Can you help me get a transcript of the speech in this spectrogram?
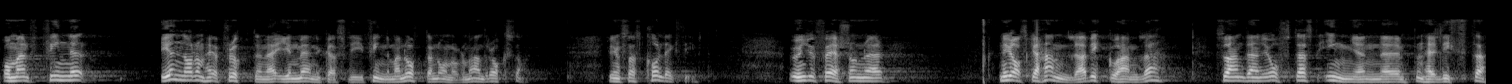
om man finner en av de här frukterna i en människas liv finner man ofta någon av de andra också. Det är någonstans kollektivt. Ungefär som när, när jag ska handla, veckohandla, så använder jag oftast ingen eh, den här lista.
